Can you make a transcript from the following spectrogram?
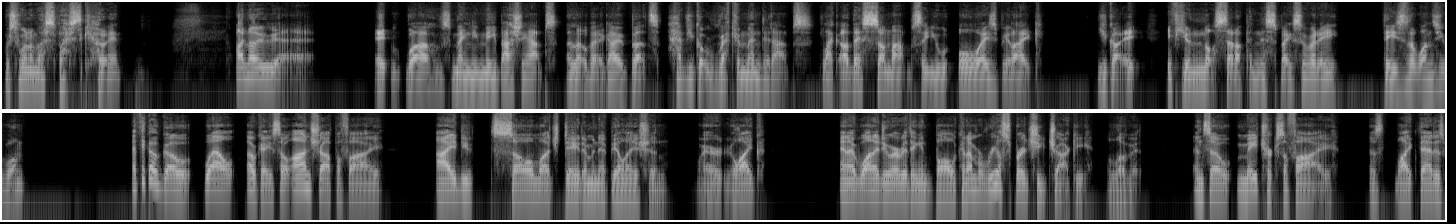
Which one am I supposed to go in? I know uh, it, well, it was mainly me bashing apps a little bit ago, but have you got recommended apps? Like, are there some apps that you would always be like, you got it. If you're not set up in this space already, these are the ones you want. I think I'll go, well, okay. So on Shopify, I do so much data manipulation where like, and I want to do everything in bulk and I'm a real spreadsheet jockey. I love it. And so Matrixify is like, that is,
